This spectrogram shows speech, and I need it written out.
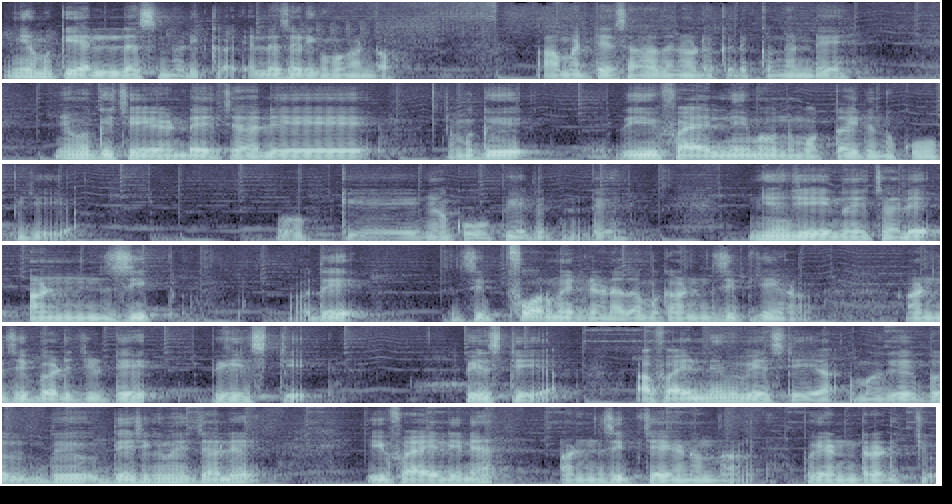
ഇനി നമുക്ക് എൽ എസ് എന്ന് അടിക്കുക എൽ എസ് അടിക്കുമ്പോൾ കണ്ടോ? ആ മറ്റേ സാധനം അവിടെ കിടക്കുന്നുണ്ട്. നമുക്ക് ചെയ്യേണ്ടത് വെച്ചാൽ നമുക്ക് ഈ ഫയൽ നെയിം ഒന്ന് മൊത്തമായിട്ടൊന്ന് കോപ്പി ചെയ്യാം. ഓക്കെ ഞാൻ കോപ്പി ചെയ്തിട്ടുണ്ട്. ഞാൻ ചെയ്യുന്നത് വെച്ചാൽ അൺസിപ്പ് അത് സിപ്പ് ഫോർമാറ്റിലാണ് അത് നമുക്ക് അൺസിപ്പ് ചെയ്യണം. അൺസിപ്പ് അടിച്ചിട്ട് പേസ്റ്റ് പേസ്റ്റ് ചെയ്യുക ആ ഫയൽ നെയിം പേസ്റ്റ് ചെയ്യുക നമുക്ക് ഇപ്പോൾ ഇത് ഉദ്ദേശിക്കുന്നത് വെച്ചാൽ ഈ ഫയലിനെ അൺസിപ്പ് ചെയ്യണം എന്നാണ്. ഇപ്പോൾ എന്റർ അടിച്ചു.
